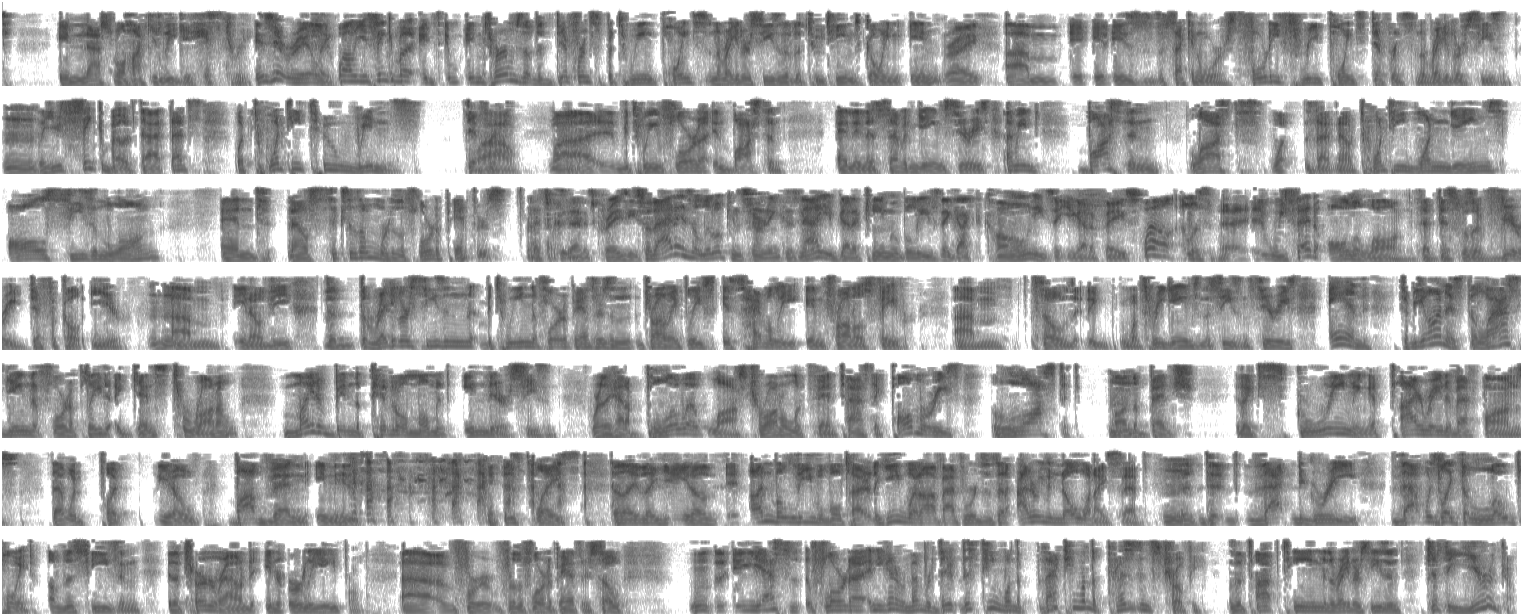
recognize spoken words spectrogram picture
in National Hockey League history. Is it really? Well, you think about it in terms of the difference between points in the regular season of the two teams going in. Right. Um, it, it is the second worst. Forty-three points difference in the regular season. Mm. When you think about that, that's what twenty-two wins different. Wow. Wow. Uh, between Florida and Boston, and in a seven-game series. I mean, Boston lost what is that now? Twenty-one games all season long, and now six of them were to the Florida Panthers. That's that is crazy. So that is a little concerning because now you've got a team who believes they got cojones that you got to face. Well, listen, uh, we said all along that this was a very difficult year. Um, you know, the, the the regular season between the Florida Panthers and Toronto Maple Leafs is heavily in Toronto's favor. Um, so they won three games in the season series, and to be honest, the last game that Florida played against Toronto might have been the pivotal moment in their season where they had a blowout loss. Toronto looked fantastic. Paul Maurice lost it on the bench, like screaming a tirade of f bombs that would put you know Bob Venn in his his place. And like, like you know, unbelievable tired. He went off afterwards and said, "I don't even know what I said." To that degree, that was like the low point of the season, the turnaround in early April uh, for for the Florida Panthers. So. mm, Yes, Florida, and you got to remember this team won the that team won the President's Trophy, the top team in the regular season just a year ago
